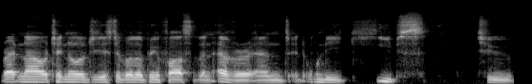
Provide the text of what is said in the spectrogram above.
right now, technology is developing faster than ever, and it only keeps to,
